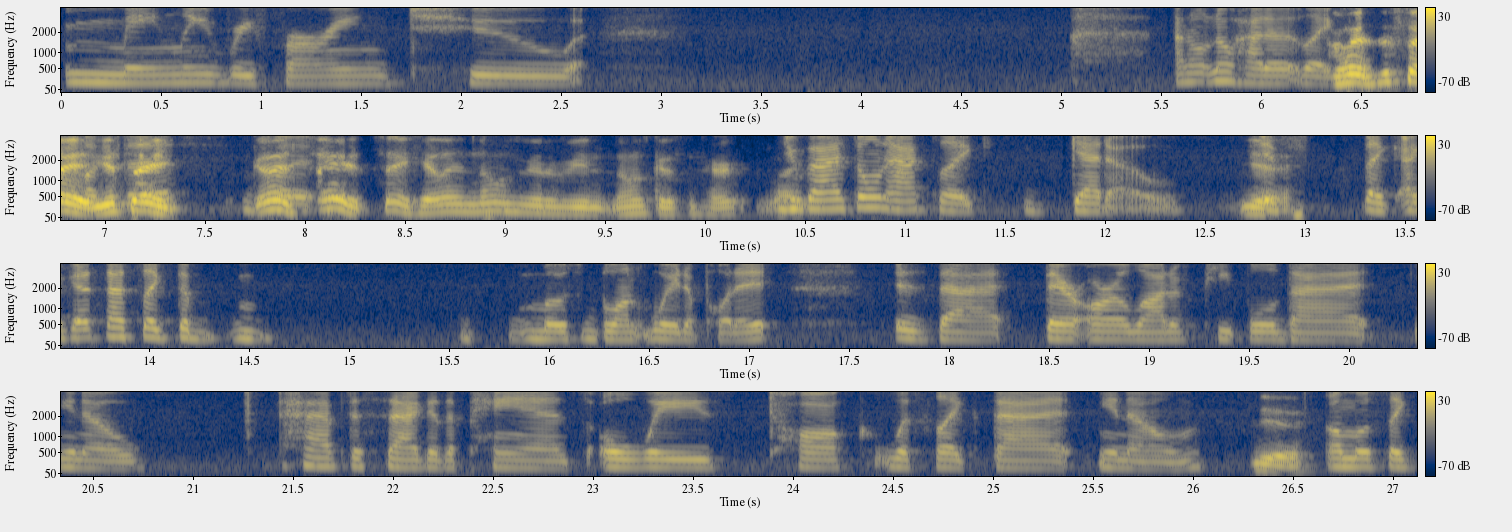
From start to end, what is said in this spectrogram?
mainly referring to I don't know how to like Go ahead, just say it. You say it. Go ahead, say it. Say it, Kaylin. No one's gonna be. No one's gonna hurt. You guys don't act like ghetto yeah, if like i guess that's like the m- most blunt way to put it is that there are a lot of people that you know have the sag of the pants always talk with like that you know yeah. almost like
